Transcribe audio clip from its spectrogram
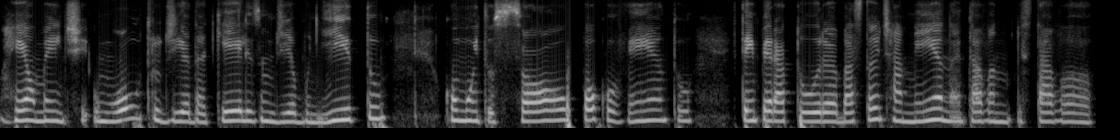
realmente um outro dia daqueles, um dia bonito, com muito sol, pouco vento, temperatura bastante amena, tava, estava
